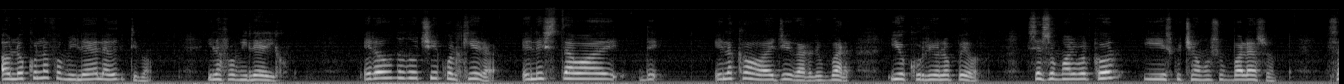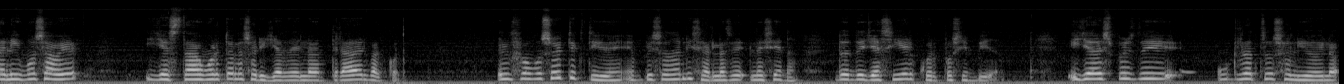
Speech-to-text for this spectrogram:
Habló con la familia de la víctima y la familia dijo, era una noche cualquiera, él estaba de, él acababa de llegar de un bar y ocurrió lo peor. Se asomó al balcón y escuchamos un balazo. Salimos a ver y ya estaba muerto a las orillas de la entrada del balcón. El famoso detective empezó a analizar la, escena donde yacía el cuerpo sin vida y ya después de un rato salió de la,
